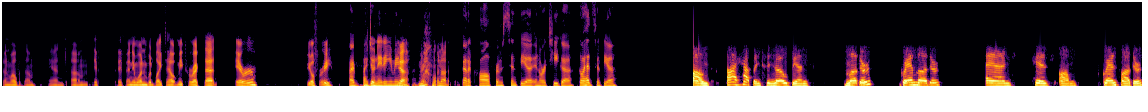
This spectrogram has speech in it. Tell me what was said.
done well with them. And um, if if anyone would like to help me correct that error, feel free. By by donating, you mean? Yeah, Okay. why not? We've got a call from Cynthia in Ortega. Go ahead, Cynthia. Um, I happen to know Ben's mother, grandmother, and his um, grandfather,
